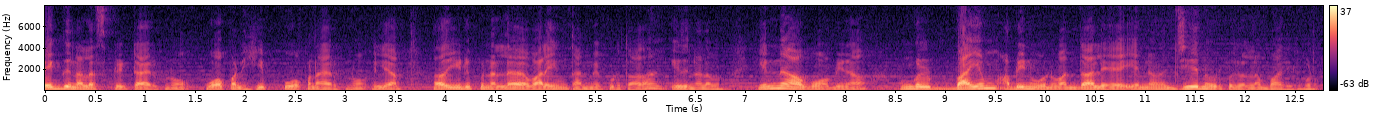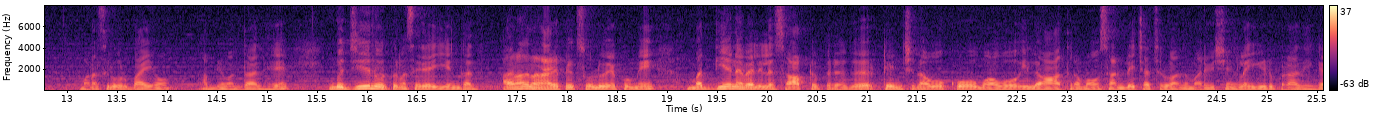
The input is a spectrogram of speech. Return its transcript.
லெக்கு நல்லா ஸ்ப்ரிட்டாக இருக்கணும் ஓப்பன் ஹிப் ஓப்பனாக இருக்கணும் இல்லையா? அதாவது இடுப்பு நல்ல வளையும் தன்மை கொடுத்தா தான் இது நல்லா வரும். என்ன ஆகும் அப்படின்னா உங்கள் பயம் அப்படின்னு ஒன்று வந்தாலே என்னென்ன ஜீரண உறுப்புகள்லாம் பாதிக்கப்படும். மனசில் ஒரு பயம் அப்படின்னு வந்தாலே உங்கள் ஜீரண உறுப்புகள்லாம் சரியாக இயங்காது. அதனால் நான் நிறைய பேருக்கு சொல்லுவேன் எப்போவுமே மத்தியான வேலையில் சாப்பிட்ட பிறகு டென்ஷனாவோ கோமாவோ இல்லை ஆத்திரமாவோ சண்டை சச்சரவோ அந்த மாதிரி விஷயங்கள்லாம் ஈடுபடாதீங்க.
